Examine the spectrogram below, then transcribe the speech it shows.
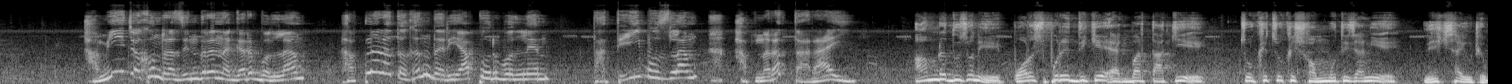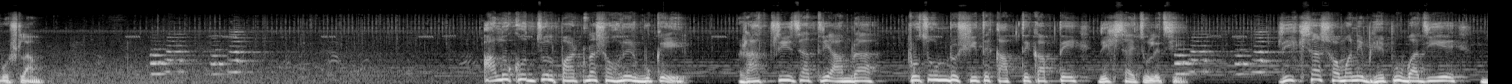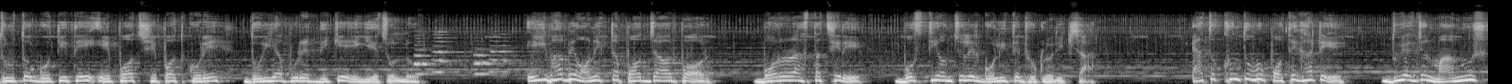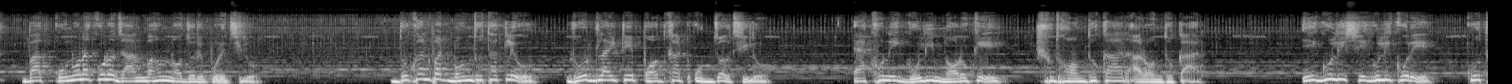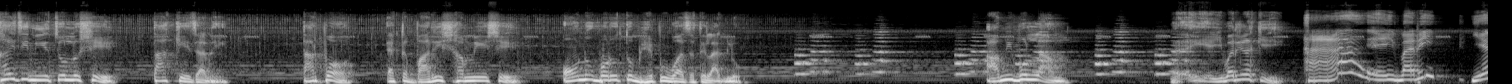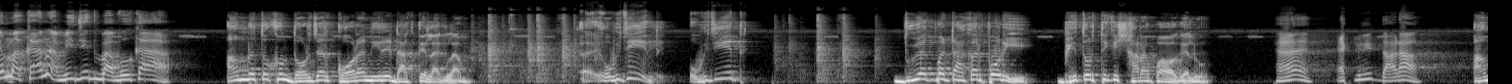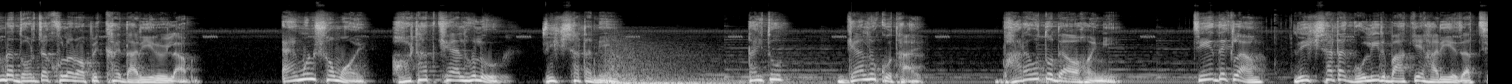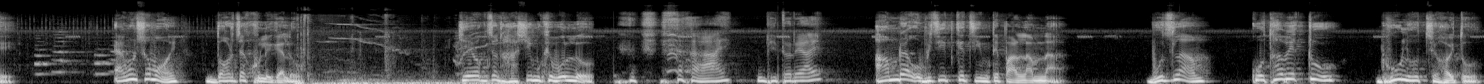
আমি যখন রাজেন্দ্রনগর বললাম, আপনারা তখন দরিয়াপুর বললেন, তাতেই বুঝলাম আপনারা তারাই। আমরা দুজনে পরস্পরের দিকে একবার তাকিয়ে চোখে চোখে সম্মতি জানিয়ে রিকশায় উঠে বসলাম। আলোকোজ্জ্বল পাটনা শহরের বুকে রাত্রি যাত্রী আমরা প্রচণ্ড শীতে কাঁপতে কাঁপতে রিক্সায় চলেছি। রিকশা সমানে ভেপু বাজিয়ে দ্রুত গতিতে এপথ সেপথ করে দরিয়াপুরের দিকে এগিয়ে চলল। এইভাবে অনেকটা পথ যাওয়ার পর বড় রাস্তা ছেড়ে বস্তি অঞ্চলের গলিতে ঢুকলো রিক্সা। এতক্ষণ তবু পথে ঘাটে দু একজন মানুষ বা কোনো না কোনো যানবাহন নজরে পড়েছিল। দোকানপাট বন্ধ থাকলেও রোড লাইটে পথঘাট উজ্জ্বল ছিল। এখন এই গলির নরকে শুধু অন্ধকার আর অন্ধকার। এগুলি সেগুলি করে কোথায় যে নিয়ে চলল সে তা কে জানে? তারপর একটা বাড়ির সামনে এসে অনবরত ভেপু বাজাতে লাগল। আমি বললাম এই বাড়ি নাকি? হ্যাঁ এই বাড়ি। ইয়ে মকান অভিজিৎ বাবু কা আমরা তখন দরজার কড়া নিড়ে ডাকতে লাগলাম অভিজিৎ অভিজিৎ? দু একবার ডাকার পরই ভেতর থেকে সাড়া পাওয়া গেল। হ্যাঁ এক মিনিট দাঁড়া। আমরা দরজা খোলার অপেক্ষায় দাঁড়িয়ে রইলাম। এমন সময় হঠাৎ খেয়াল হলো রিক্সাটা নেই। তাই তো গেল কোথায়? ভাড়াও তো দেওয়া হয়নি। চেয়ে দেখলাম রিক্সাটা গলির বাঁকে হারিয়ে যাচ্ছে। এমন সময় দরজা খুলে গেল। কেউ একজন হাসি মুখে বলল আয় ভিতরে আয়। আমরা অভিজিৎকে চিনতে পারলাম না। বুঝলাম কোথাও একটু ভুল হচ্ছে হয়তো।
